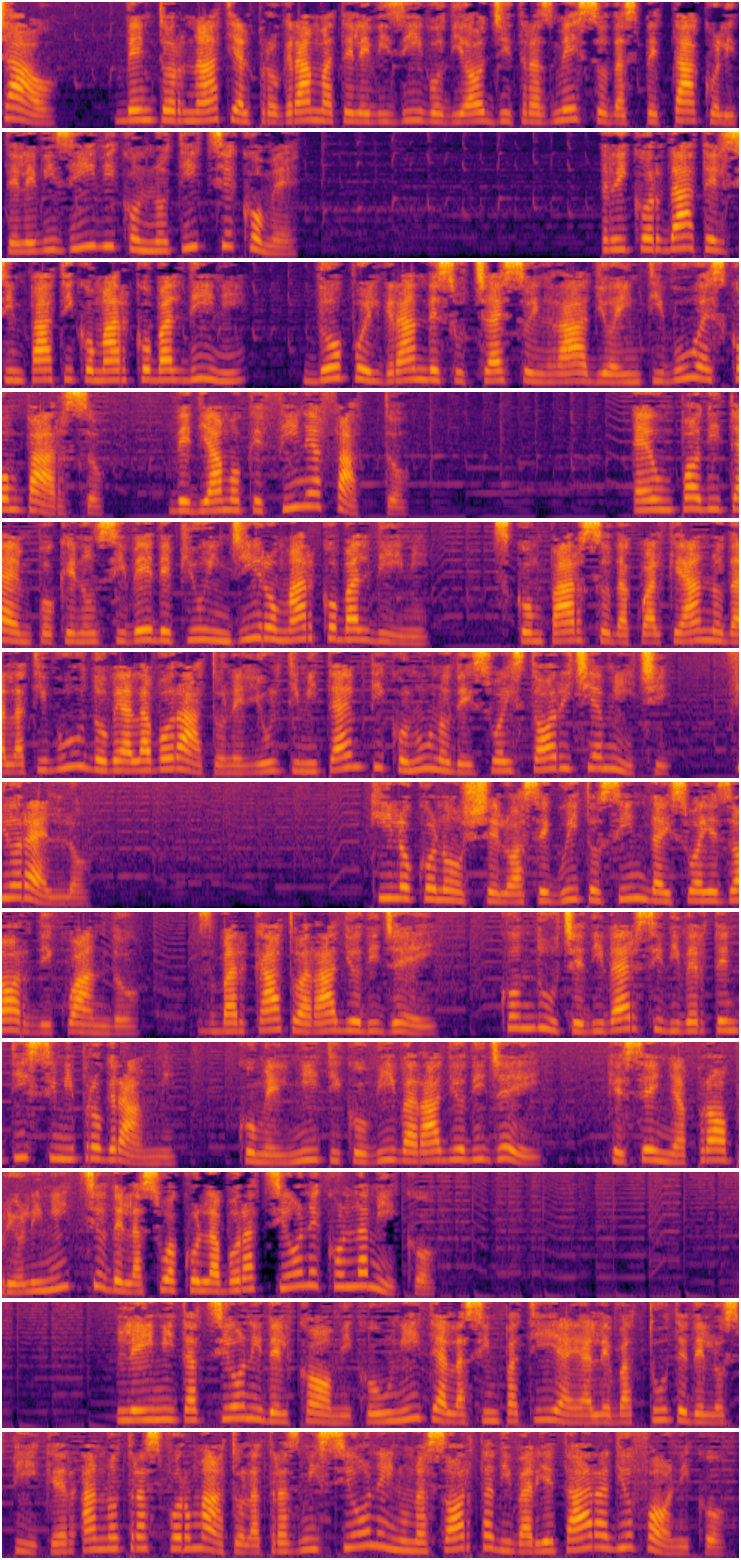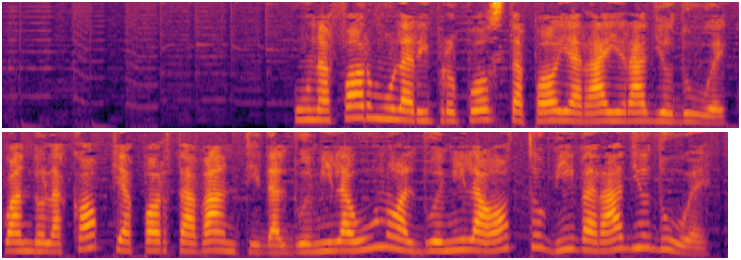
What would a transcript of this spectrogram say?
Ciao! Bentornati al programma televisivo di oggi trasmesso da spettacoli televisivi con notizie come Ricordate il simpatico Marco Baldini? Dopo il grande successo in radio e in tv è scomparso. Vediamo che fine ha fatto. È un po' di tempo che non si vede più in giro Marco Baldini. Scomparso da qualche anno dalla tv dove ha lavorato negli ultimi tempi con uno dei suoi storici amici, Fiorello. Chi lo conosce lo ha seguito sin dai suoi esordi quando, sbarcato a Radio DJ, conduce diversi divertentissimi programmi, come il mitico Viva Radio DJ, che segna proprio l'inizio della sua collaborazione con l'amico. Le imitazioni del comico unite alla simpatia e alle battute dello speaker hanno trasformato la trasmissione in una sorta di varietà radiofonico. Una formula riproposta poi a Rai Radio 2 quando la coppia porta avanti dal 2001 al 2008 Viva Radio 2.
